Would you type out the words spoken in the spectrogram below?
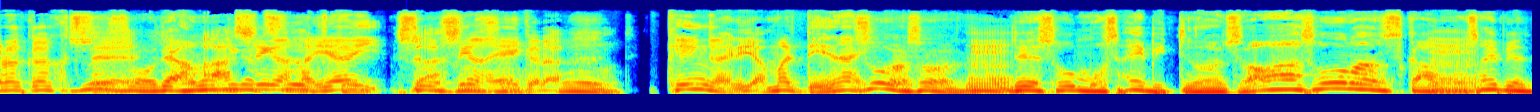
らかくてそうそう、で、足が速い、そうそうそう足が速いからう、ん県外にあんまり出ない。そうなんそうで、そう、モサエビっていうのがあるんですよ。ああ、そうなんですか、モサエビは。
